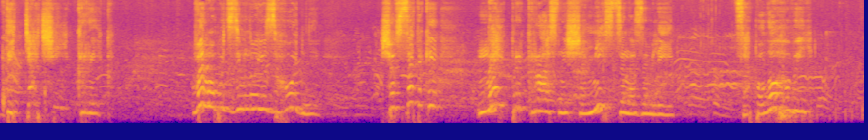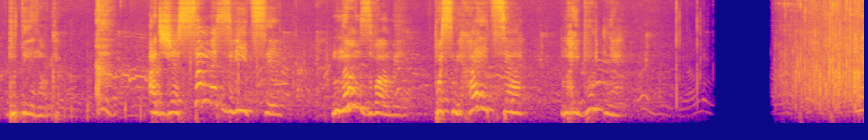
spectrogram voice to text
дитячий крик. Ви, мабуть, зі мною згодні, що все-таки найпрекрасніше місце на землі це пологовий будинок. Адже саме звідси нам з вами посміхається майбутнє. А ми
